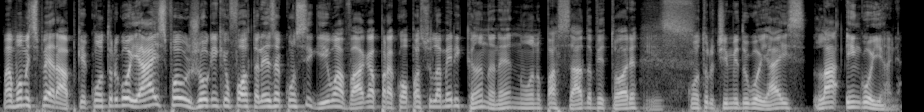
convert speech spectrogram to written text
Mas vamos esperar, porque contra o Goiás foi o jogo em que o Fortaleza conseguiu a vaga para a Copa Sul-Americana, né? No ano passado, a vitória Isso. contra o time time do Goiás lá em Goiânia.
